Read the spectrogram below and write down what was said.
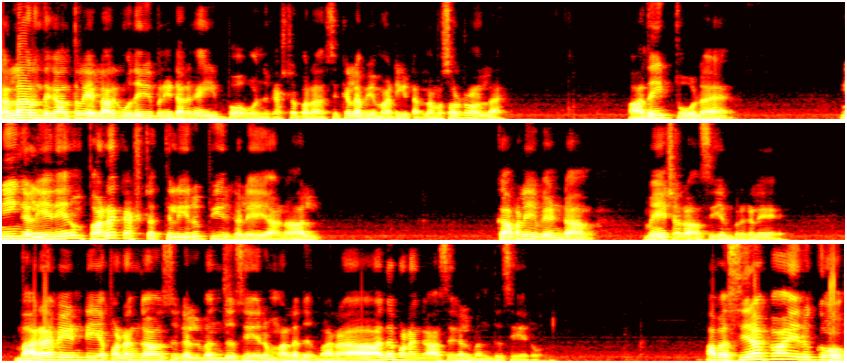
நல்லா இருந்த காலத்தில் எல்லாருக்கும் உதவி பண்ணிட்டாருங்க. இப்போது கொஞ்சம் கஷ்டப்படுற சிக்கல் அப்படியே மாட்டிக்கிட்டார். நம்ம சொல்கிறோம்ல அதை போல் நீங்கள் ஏதேனும் பண கஷ்டத்தில் இருப்பீர்களேயானால் கவலை வேண்டாம். மேஷராசி என்பர்களே வரவேண்டிய பணங்காசுகள் வந்து சேரும் அல்லது வராத பணங்காசுகள் வந்து சேரும். அப்போ சிறப்பாக இருக்கும்.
